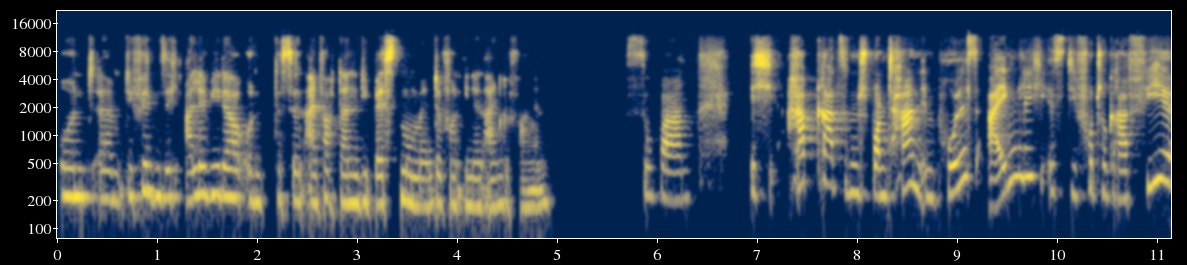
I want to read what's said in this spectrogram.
und ähm, die finden sich alle wieder und das sind einfach dann die besten Momente von ihnen eingefangen. Super. Ich habe gerade so einen spontanen Impuls. Eigentlich ist die Fotografie,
